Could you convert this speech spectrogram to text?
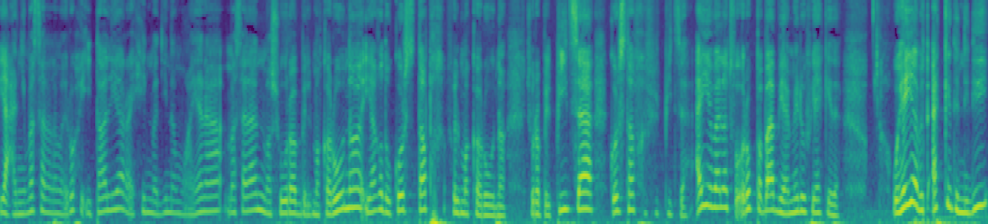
يعني مثلا لما يروحوا إيطاليا رايحين مدينة معينة مثلا مشهورة بالمكرونة ياخدوا كورس طبخ في المكرونة. مشهورة بالبيتزا كورس طبخ في البيتزا. أي بلد في أوروبا بقى بيعملوا فيها كده. وهي بتأكد إن دي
